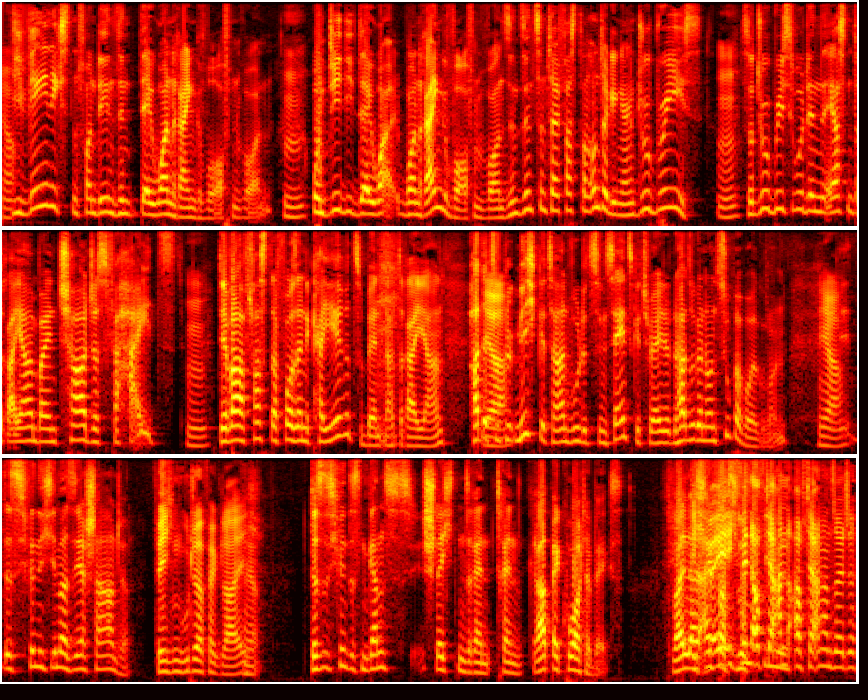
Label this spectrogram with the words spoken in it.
Ja. Die wenigsten von denen sind Day One reingeworfen worden. Mhm. Und die, die Day One reingeworfen worden sind, sind zum Teil fast dran untergegangen. Drew Brees. Mhm. So, Drew Brees wurde in den ersten drei Jahren bei den Chargers verheizt. Mhm. Der war fast davor, seine Karriere zu beenden nach drei Jahren. Hat er Ja. zum Glück nicht getan, wurde zu den Saints getradet und hat sogar noch einen Super Bowl gewonnen. Ja. Das finde ich immer sehr schade. Finde ich ein guter Vergleich. Ja. Das ist, ich finde, das ist ein ganz schlechten Trend, Trend gerade bei Quarterbacks. Weil Ich, einfach ich so finde auf der, auf der anderen Seite,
